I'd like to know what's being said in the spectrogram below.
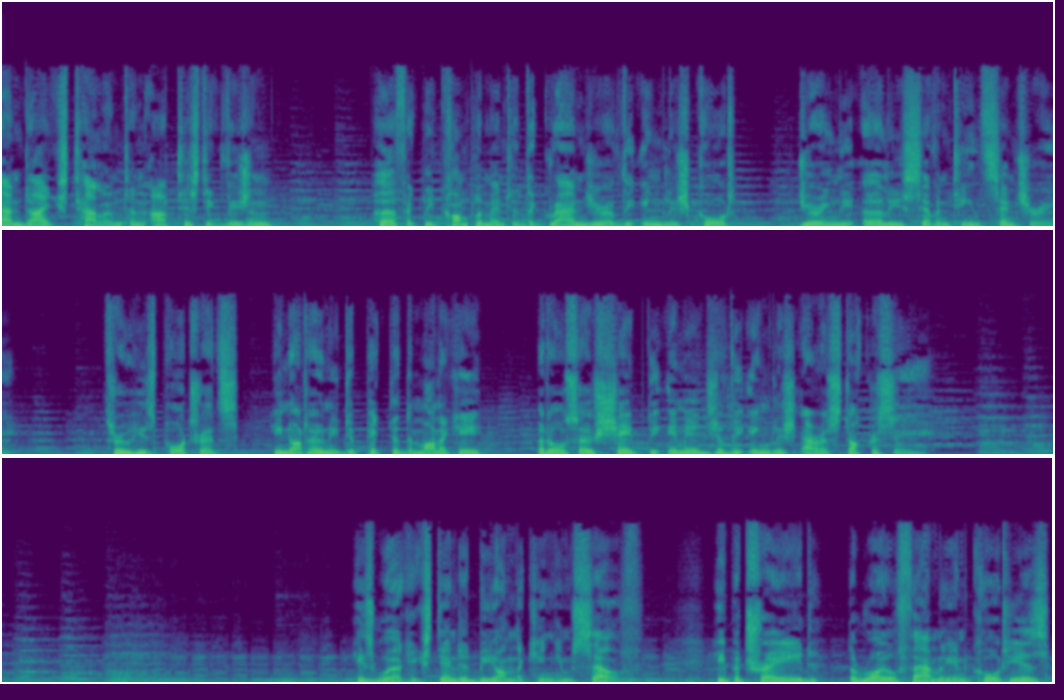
Van Dyck's talent and artistic vision perfectly complemented the grandeur of the English court during the early 17th century. Through his portraits, he not only depicted the monarchy, but also shaped the image of the English aristocracy. His work extended beyond the king himself. He portrayed the royal family and courtiers,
